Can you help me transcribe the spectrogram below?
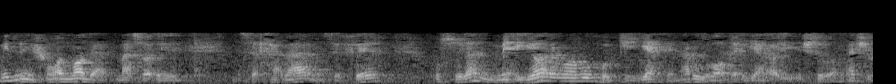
می‌دونید شما ما در مسائل مثل خبر مثل فقه اصولا معیار ما رو حجیته نه رو واقع گرایی اشتباه نشید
